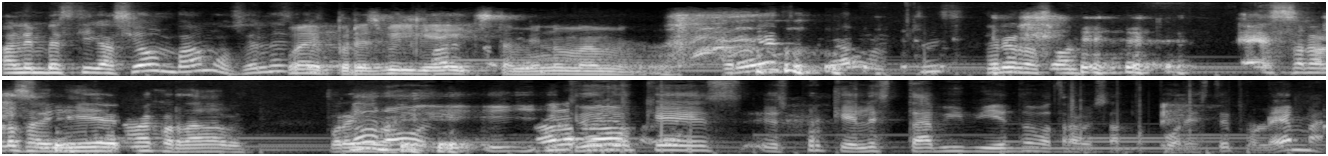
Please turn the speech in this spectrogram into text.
a la investigación, vamos. Él Güey, pero es Bill Gates, también no mames. Por eso, claro, tienes razón. Eso no lo sabía, no me acordaba, güey. No, no, y, y, no, y creo no, yo que es, es porque él está viviendo o atravesando por este problema.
